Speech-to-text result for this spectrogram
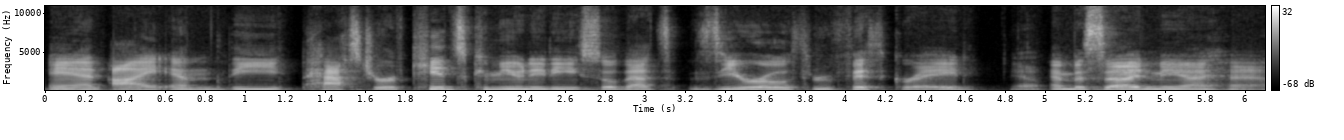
and I am the pastor of kids community. So that's zero through fifth grade. Yep. And beside me, I have.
